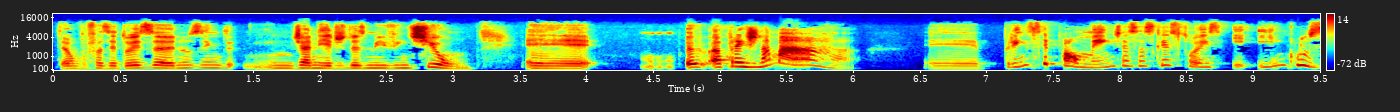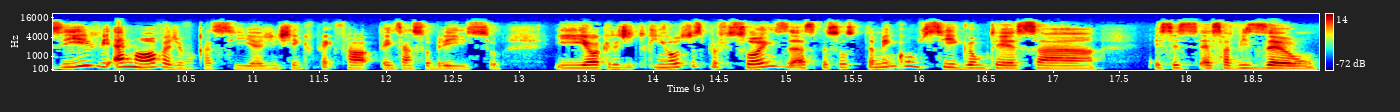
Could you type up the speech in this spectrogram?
Então, vou fazer dois anos em, em janeiro de 2021. É, eu aprendi na marra. É, principalmente essas questões. E, e, inclusive, é nova a advocacia, a gente tem que pensar sobre isso. E eu acredito que em outras profissões as pessoas também consigam ter essa, essa visão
